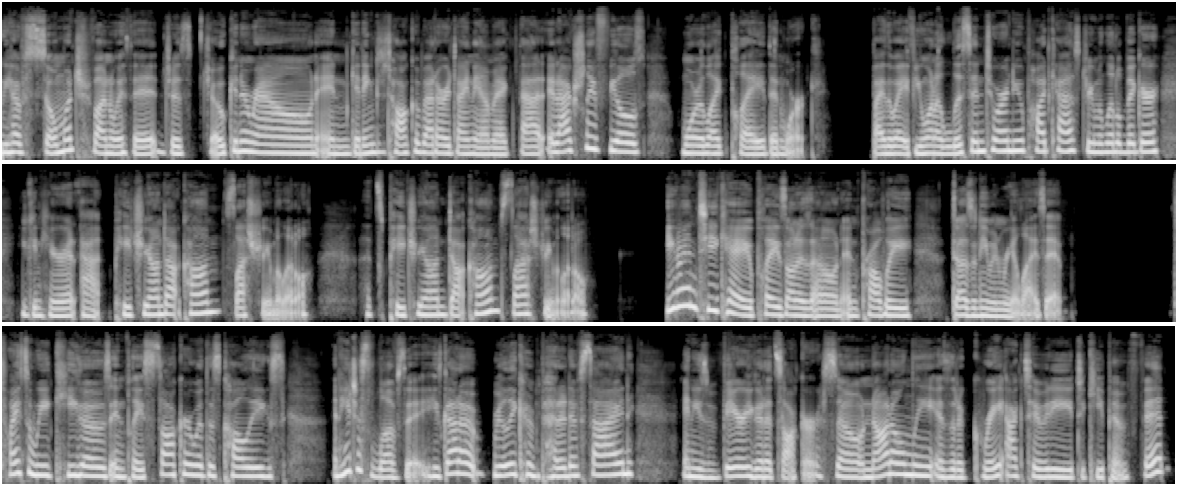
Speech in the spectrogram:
we have so much fun with it, just joking around and getting to talk about our dynamic that it actually feels more like play than work. By the way, if you want to listen to our new podcast, Dream a Little Bigger, you can hear it at patreon.com slash dream a little. That's patreon.com slash dream a little. Even TK plays on his own and probably doesn't even realize it. Twice a week, he goes and plays soccer with his colleagues, and he just loves it. He's got a really competitive side, and he's very good at soccer. So, not only is it a great activity to keep him fit,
